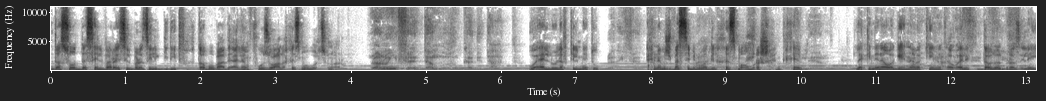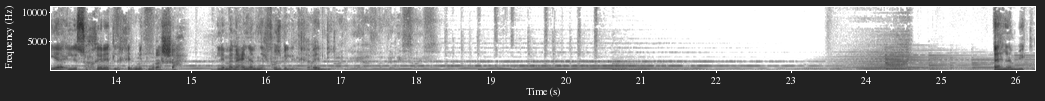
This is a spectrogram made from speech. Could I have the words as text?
ده صوت دا سيلفا رئيس البرازيل الجديد في خطابه بعد إعلان فوزه على خصمه بولسونارو Nós não enfrentamos um candidato. وقال لولا في كلمته إحنا مش بس بنواجه خصم أو مرشح انتخابي لكننا واجهنا ماكينة أو آلة الدولة البرازيلية اللي سخرت لخدمة مرشح لمنعنا من الفوز بالانتخابات دي. أهلا بيكم.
